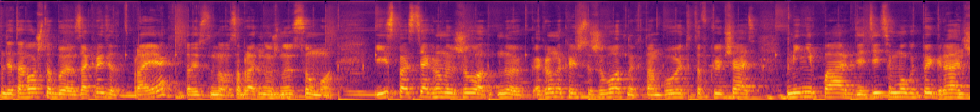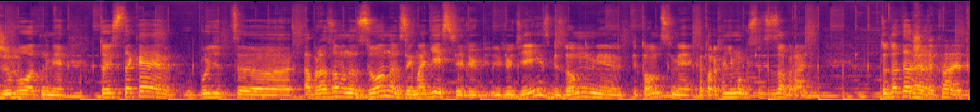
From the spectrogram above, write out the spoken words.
для того, чтобы закрыть этот проект, то есть, ну, собрать нужную сумму и спасти огромных живот, ну, огромное количество животных. Там будет это включать мини-парк, где дети могут поиграть с животными. То есть такая будет э, образована зона взаимодействия лю- людей с бездомными питомцами, которых они могут кстати, забрать. Туда Да, даже... это, это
